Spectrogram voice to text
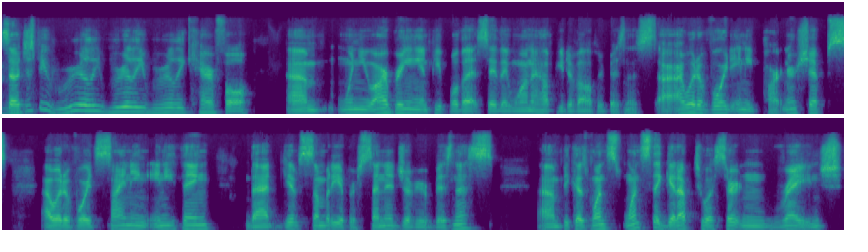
So Mhm. just be really, really, really careful um, when you are bringing in people that say they want to help you develop your business. I would avoid any partnerships. I would avoid signing anything that gives somebody a percentage of your business, um, because once once they get up to a certain range,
